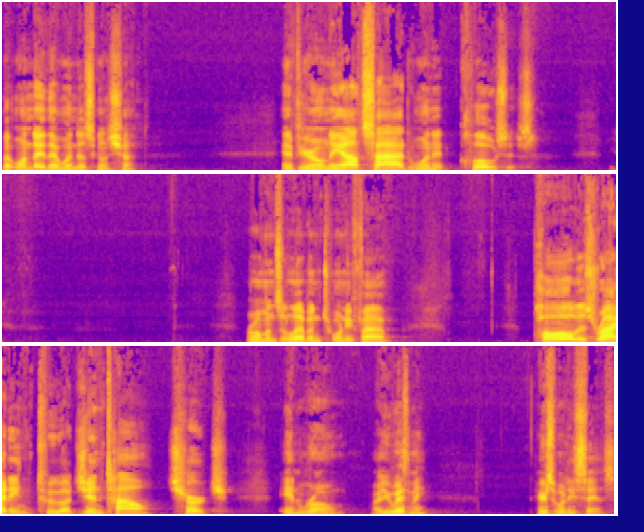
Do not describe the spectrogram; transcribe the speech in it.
But one day that window's going to shut. And if you're on the outside when it closes, Romans 11 25. Paul is writing to a Gentile church in Rome. Are you with me? Here's what he says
